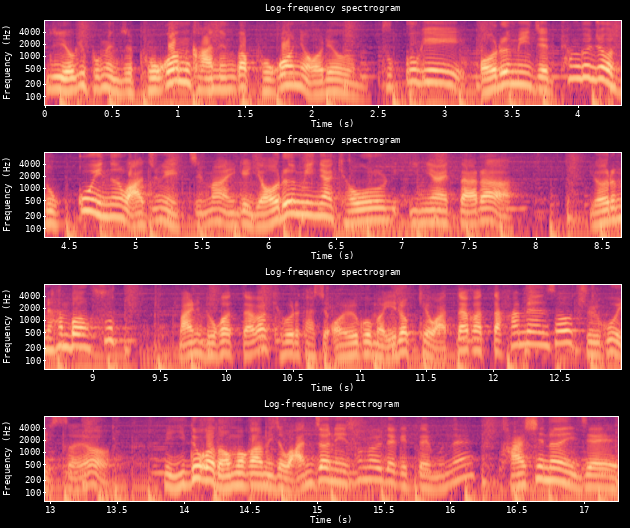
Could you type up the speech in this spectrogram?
이제 여기 보면 이제 복원 가능과 복원이 어려움. 북극이 얼음이 이제 평균적으로 녹고 있는 와중에 있지만 이게 여름이냐 겨울이냐에 따라 여름에 한번 훅 많이 녹았다가 겨울에 다시 얼고 막 이렇게 왔다 갔다 하면서 줄고 있어요. 2도가 넘어가면 이제 완전히 소멸되기 때문에 다시는 이제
